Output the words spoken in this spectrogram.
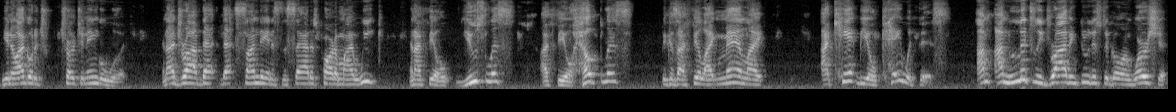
You know, I go to ch- church in Inglewood, and I drive that that Sunday, and it's the saddest part of my week, and I feel useless. I feel helpless because I feel like, man, like I can't be okay with this. I'm I'm literally driving through this to go and worship,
